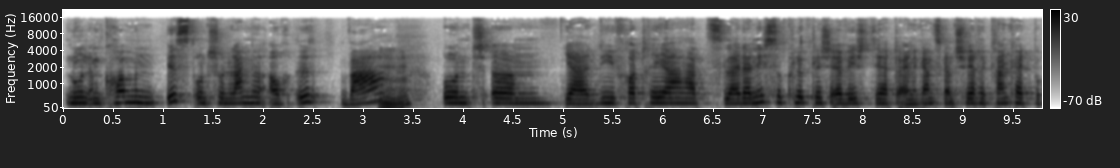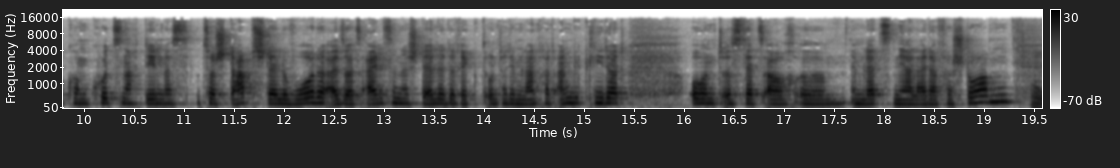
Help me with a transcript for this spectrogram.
nun im Kommen ist und schon lange auch ist, war. Mhm. Und ähm, ja, die Frau Dreher hat es leider nicht so glücklich erwischt. Sie hat eine ganz, ganz schwere Krankheit bekommen, kurz nachdem das zur Stabsstelle wurde, also als einzelne Stelle direkt unter dem Landrat angegliedert und ist jetzt auch ähm, im letzten Jahr leider verstorben. Oh.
